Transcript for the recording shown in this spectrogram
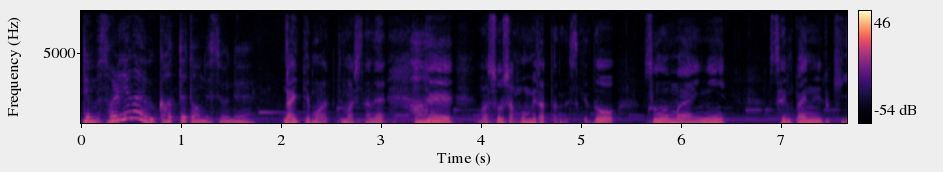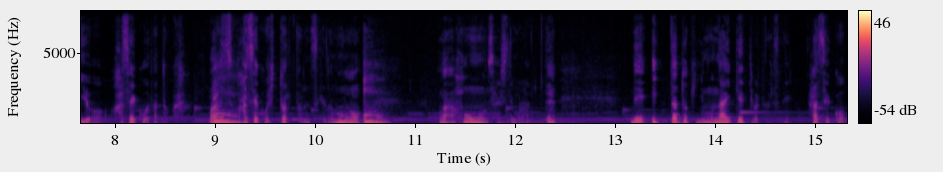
えでもそれ以外受かってたんですよね内定もらってましたね。はい。で、まあ、商社本命だったんですけど、その前に先輩のいる企業、長谷工だとか、まあええ。長谷工人だったんですけども、ええ。まあ、訪問させてもらってで行った時にもう内定って言われたんですね長谷子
